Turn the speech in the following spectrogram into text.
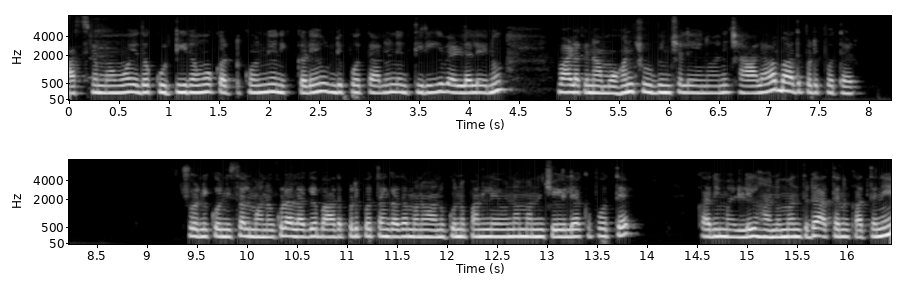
ఆశ్రమమో ఏదో కుటీరమో కట్టుకొని నేను ఇక్కడే ఉండిపోతాను. నేను తిరిగి వెళ్ళలేను. వాళ్ళకి నా మొహం చూపించలేను అని చాలా బాధపడిపోతాడు. చూడండి కొన్నిసార్లు మనం కూడా అలాగే బాధపడిపోతాం కదా మనం అనుకున్న పనులు ఏమైనా మనం చేయలేకపోతే. కానీ మళ్ళీ హనుమంతుడు అతనికి అతనే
